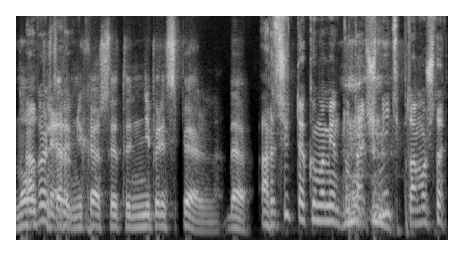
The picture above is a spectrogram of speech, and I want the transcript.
Но, Анатолий, повторю, а... мне кажется, это не принципиально. Да. А разрешите такой момент уточнить, потому что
